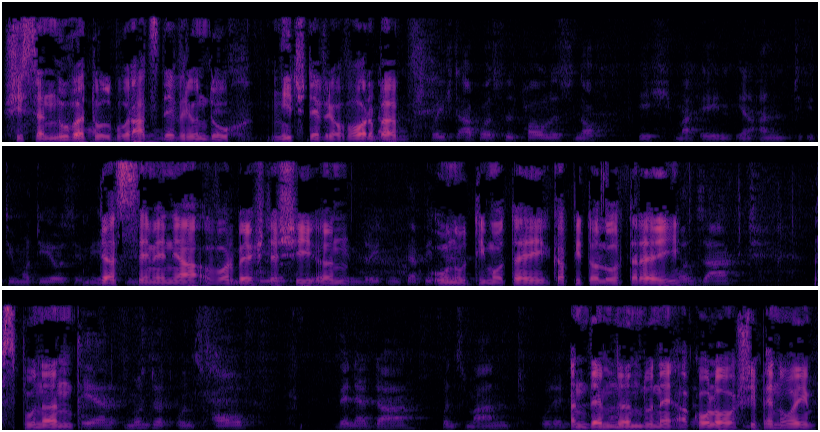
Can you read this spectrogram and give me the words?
și să nu vă tulburați de vreun duh, nici de vreo vorbă, de asemenea, vorbește și în 1 Timotei, capitolul 3, spunând, îndemnându-ne acolo și pe noi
